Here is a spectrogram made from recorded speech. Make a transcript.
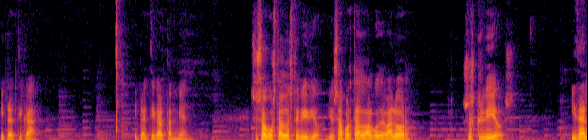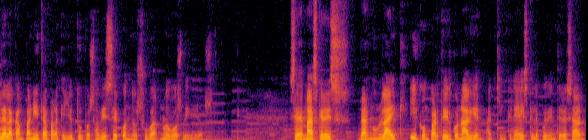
y practicar. Y practicar también. Si os ha gustado este vídeo y os ha aportado algo de valor, suscribíos y darle a la campanita para que YouTube os avise cuando suba nuevos vídeos. Si además queréis darme un like y compartir con alguien a quien creáis que le puede interesar,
